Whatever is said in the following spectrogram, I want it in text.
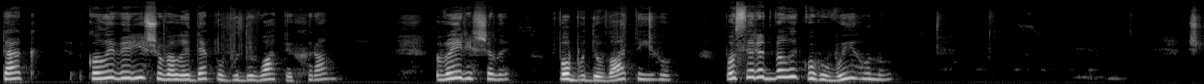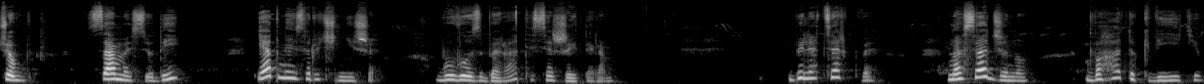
Так, коли вирішували, де побудувати храм, вирішили побудувати його посеред великого вигону, щоб саме сюди якнайзручніше було збиратися жителям. Біля церкви насаджено багато квітів.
